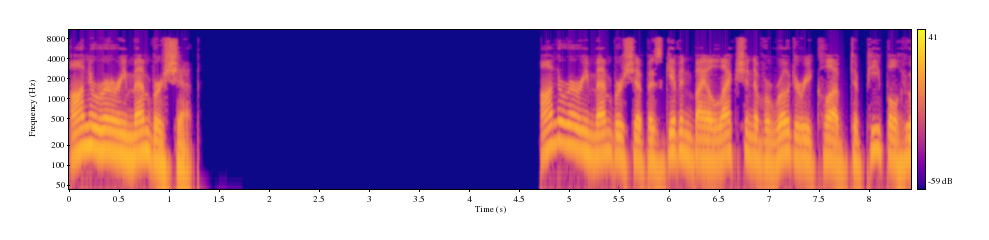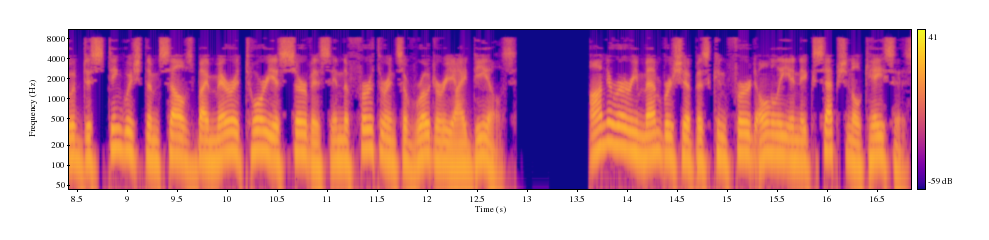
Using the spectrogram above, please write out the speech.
Honorary membership Honorary membership is given by election of a Rotary Club to people who have distinguished themselves by meritorious service in the furtherance of Rotary ideals. Honorary membership is conferred only in exceptional cases.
